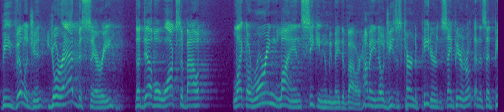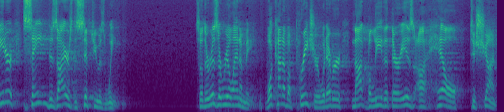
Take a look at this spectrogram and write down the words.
be vigilant. Your adversary, the devil, walks about like a roaring lion seeking whom he may devour. How many know Jesus turned to Peter, the same Peter wrote that, and said, Peter, Satan desires to sift you as wheat. So there is a real enemy. What kind of a preacher would ever not believe that there is a hell to shun?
